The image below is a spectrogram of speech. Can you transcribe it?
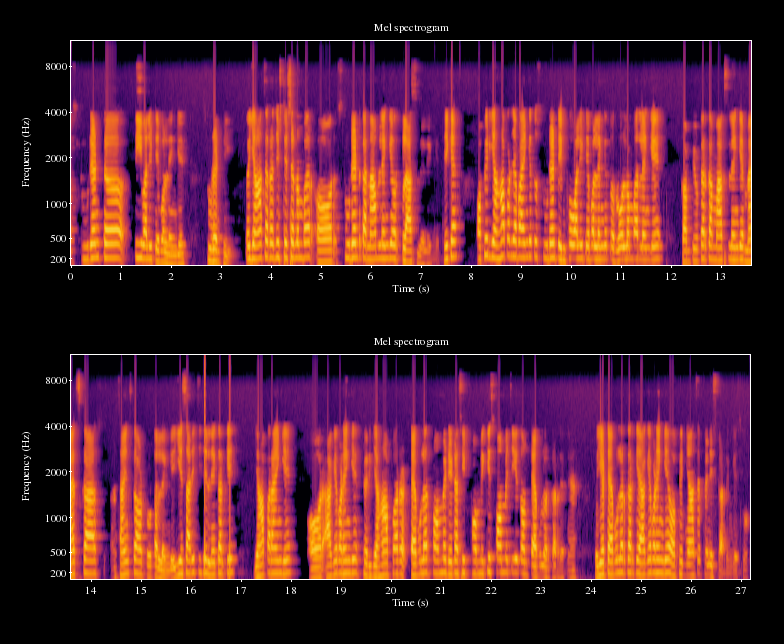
स्टूडेंट टी वाली टेबल लेंगे स्टूडेंट टी तो यहाँ से रजिस्ट्रेशन नंबर और स्टूडेंट का नाम लेंगे और क्लास ले लेंगे, ठीक है? और फिर यहाँ पर जब आएँगे तो स्टूडेंट इन्फो वाली टेबल लेंगे तो रोल नंबर लेंगे कंप्यूटर का मार्क्स लेंगे मैथ्स का साइंस का और टोटल लेंगे। ये सारी चीज़ें लेकर के यहाँ पर आएँगे और आगे बढ़ेंगे। फिर यहाँ पर टेबुलर फॉर्म में डेटा शीट फॉर्म में, किस फॉर्म में चाहिए तो हम टेबुलर कर देते हैं। तो ये टेबुलर करके आगे बढ़ेंगे और फिर यहाँ से फिनिश कर देंगे इसको।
